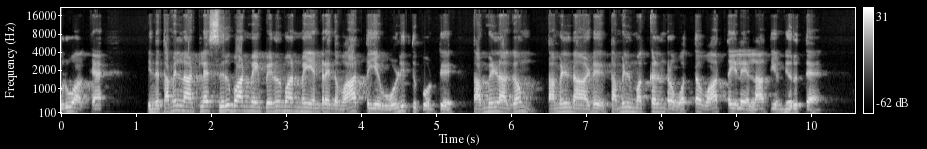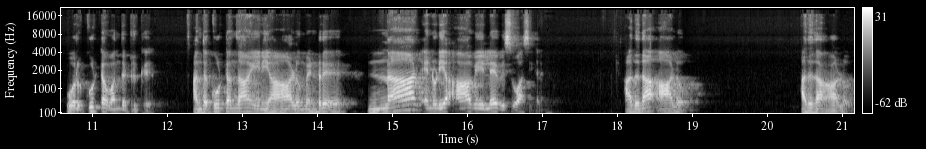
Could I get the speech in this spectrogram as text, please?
உருவாக்க இந்த தமிழ்நாட்டில் சிறுபான்மை பெரும்பான்மை என்ற இந்த வார்த்தையை ஒழித்து போட்டு தமிழகம் தமிழ்நாடு தமிழ் மக்கள்ன்ற ஒத்த வார்த்தையில எல்லாத்தையும் நிறுத்த ஒரு கூட்டம் வந்துட்டு இருக்கு. அந்த கூட்டம்தான் இனி ஆளும் என்று நான் என்னுடைய ஆவியிலே விசுவாசிக்கிறேன். அதுதான் ஆளும் அதுதான் ஆளும்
